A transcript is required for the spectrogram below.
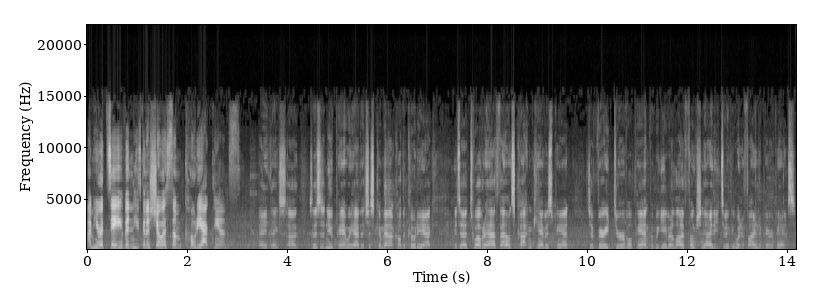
I'm here with Dave, and he's going to show us some Kodiak pants. Hey, thanks. Uh, so this is a new pant we have that's just come out called the Kodiak. It's a 12 and a half ounce cotton canvas pant. It's a very durable pant, but we gave it a lot of functionality that you typically wouldn't find in a pair of pants.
